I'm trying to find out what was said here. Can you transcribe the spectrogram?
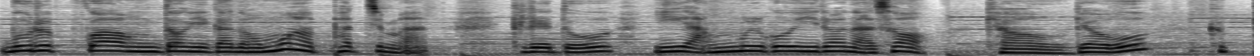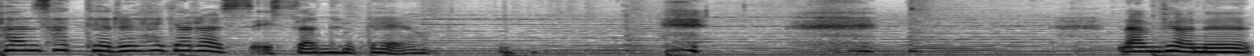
무릎과 엉덩이가 너무 아팠지만 그래도 이 악물고 일어나서 겨우겨우 급한 사태를 해결할 수 있었는데요. 남편은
